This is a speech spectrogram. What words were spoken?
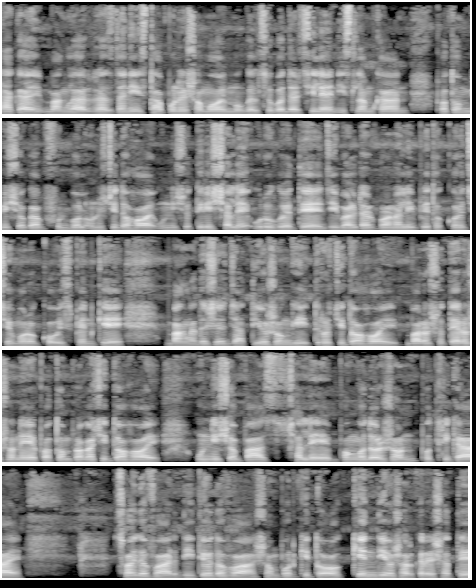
ঢাকায় বাংলার রাজধানী স্থাপনের সময় মুঘল সুবাদার ছিলেন ইসলাম খান। প্রথম বিশ্বকাপ ফুটবল অনুষ্ঠিত হয় উনিশশো সালে উরুগুয়েতে। জিবাল্টার প্রণালী পৃথক করেছে মরক্কো স্পেনকে। বাংলাদেশের জাতীয় সংগীত রচিত হয় বারোশো তেরো সনে। প্রথম প্রকাশিত হয় উনিশশো পাঁচ সালে বঙ্গদর্শন পত্রিকায়। ছয় দফার দ্বিতীয় দফা সম্পর্কিত কেন্দ্রীয় সরকারের সাথে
